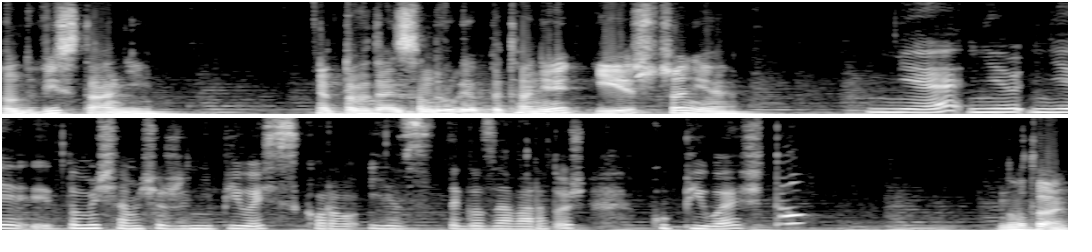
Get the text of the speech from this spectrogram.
Od Wistani. Odpowiadając na drugie pytanie, jeszcze nie. Nie, nie, nie. Domyślam się, że nie piłeś, skoro jest z tego zawartość. Kupiłeś to? No tak.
